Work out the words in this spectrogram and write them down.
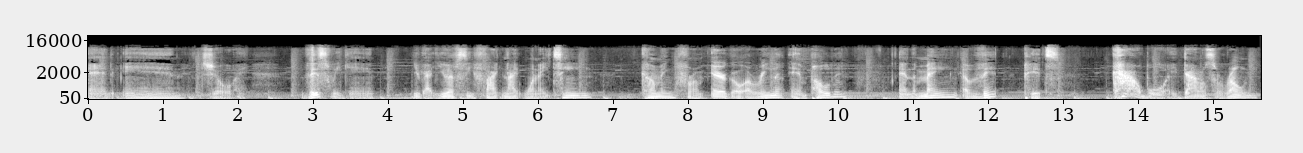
and enjoy. This weekend, you got UFC Fight Night 118 coming from Ergo Arena in Poland, and the main event pits Cowboy Donald Cerrone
